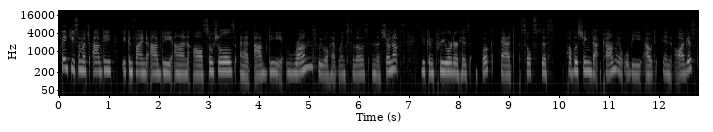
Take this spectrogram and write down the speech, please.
Thank you so much, Abdi. You can find Abdi on all socials at Abdi Runs. We will have links to those in the show notes. You can pre order his book at solsticepublishing.com. It will be out in August.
